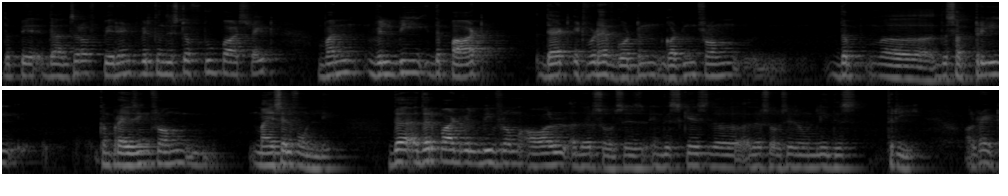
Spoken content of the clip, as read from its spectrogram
the, the answer of parent will consist of two parts, right? One will be the part that it would have gotten gotten from the uh, the subtree comprising from myself only. The other part will be from all other sources. In this case, the other source is only this three. All right.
